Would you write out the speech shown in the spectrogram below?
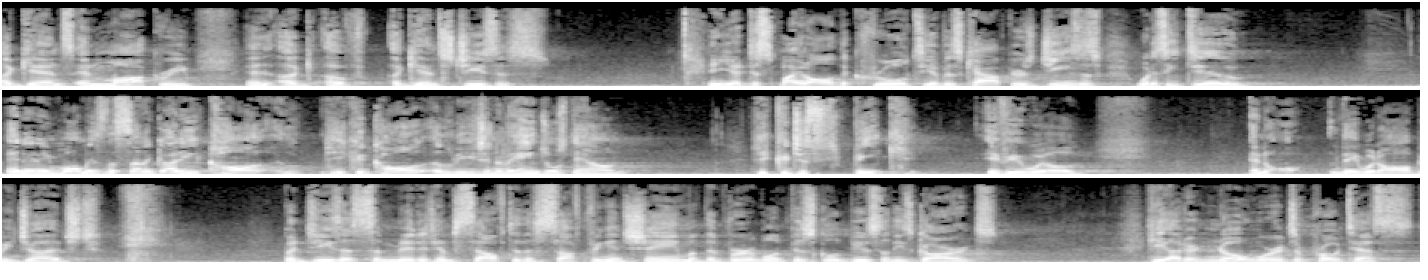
against and mockery of, against Jesus. And yet, despite all the cruelty of his captors, Jesus, what does he do? And in a moment, he's the Son of God. He, call, he could call a legion of angels down. He could just speak if he willed, and they would all be judged. But Jesus submitted himself to the suffering and shame of the verbal and physical abuse of these guards. He uttered no words of protest.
